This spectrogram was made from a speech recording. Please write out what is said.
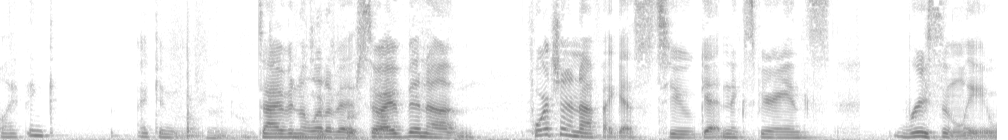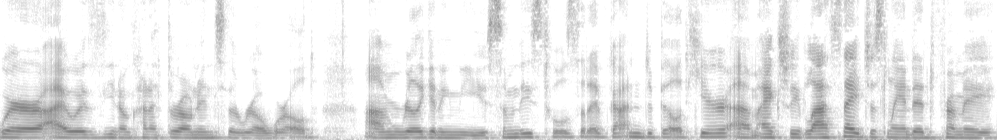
Well, I think I can dive in a little bit. So. I've been um, fortunate enough, I guess, to get an experience recently where I was, you know, kind of thrown into the real world. Um, really getting to use some of these tools that I've gotten to build here. Um, I actually last night just landed from a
